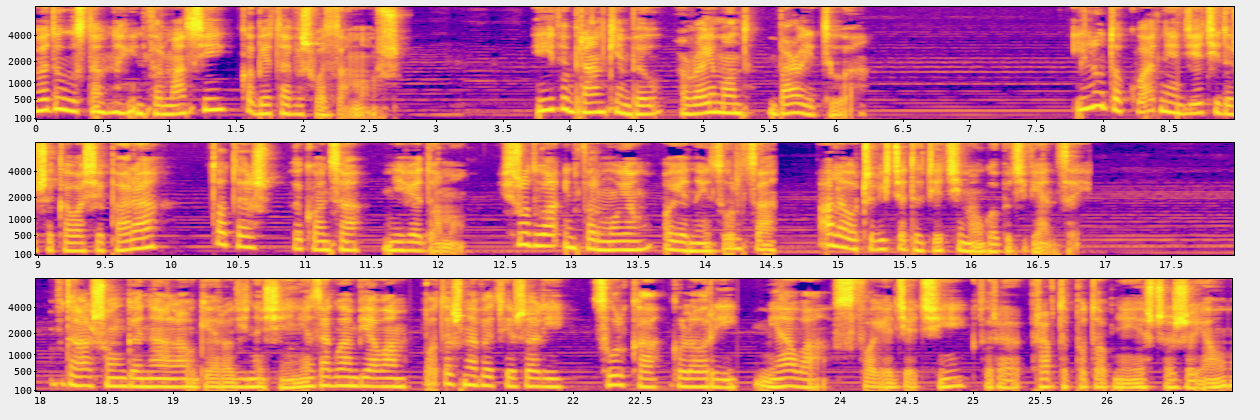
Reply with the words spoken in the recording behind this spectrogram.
Według dostępnych informacji kobieta wyszła za mąż. Jej wybrankiem był Raymond Barritua, Ilu dokładnie dzieci doczekała się para, to też do końca nie wiadomo. Źródła informują o jednej córce, ale oczywiście tych dzieci mogło być więcej. W dalszą genealogię rodziny się nie zagłębiałam, bo też nawet jeżeli córka Glorii miała swoje dzieci, które prawdopodobnie jeszcze żyją,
